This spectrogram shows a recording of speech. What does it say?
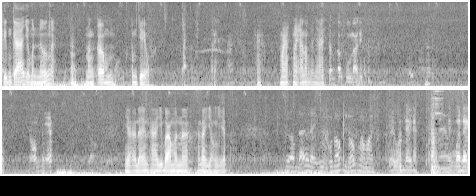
kiếm cá vô mình nướng à. Ăn cơm cơm chiều. Mát mẻ lắm cả nhà ơi. Giờ để anh hai với ba mình à, ở đây dọn dẹp. Để ở đây nào có đốt thì đốt năm ơi. để quanh đây nè. Để đây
